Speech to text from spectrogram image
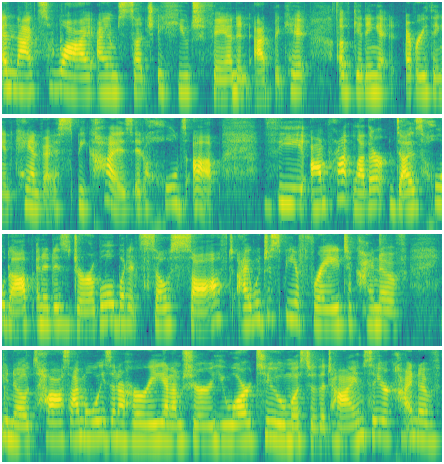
And that's why I am such a huge fan and advocate of getting it everything in canvas because it holds up. The Empreinte leather does hold up and it is durable, but it's so soft. I would just be afraid to kind of, you know, toss. I'm always in a hurry and I'm sure you are too most of the time. So you're kind of,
